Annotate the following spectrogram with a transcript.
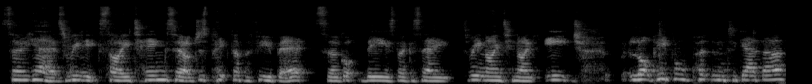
So yeah, it's really exciting. So I've just picked up a few bits. So I got these, like I say, three ninety nine each. A lot of people put them together,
